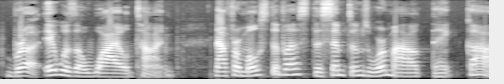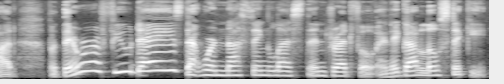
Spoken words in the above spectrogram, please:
bruh, it was a wild time. Now, for most of us, the symptoms were mild, thank God, but there were a few days that were nothing less than dreadful and it got a little sticky.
